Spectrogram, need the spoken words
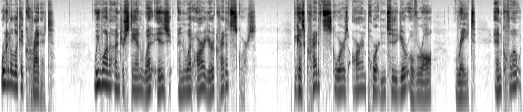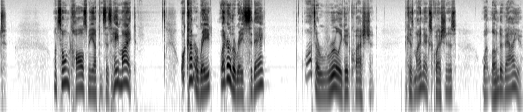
We're going to look at credit. We want to understand what is and what are your credit scores because credit scores are important to your overall rate and quote. When someone calls me up and says, Hey, Mike, what kind of rate? What are the rates today? Well, that's a really good question because my next question is, What loan to value?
